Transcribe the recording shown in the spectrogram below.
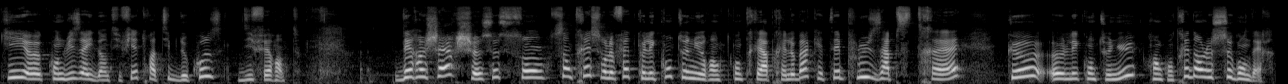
qui euh, conduisent à identifier trois types de causes différentes. Des recherches se sont centrées sur le fait que les contenus rencontrés après le bac étaient plus abstraits que euh, les contenus rencontrés dans le secondaire.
